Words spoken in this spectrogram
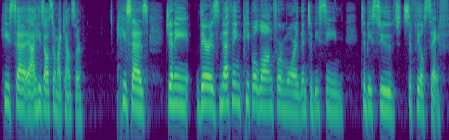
He said, uh, he's also my counselor. He says, Jennie, there is nothing people long for more than to be seen, to be soothed, to feel safe.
